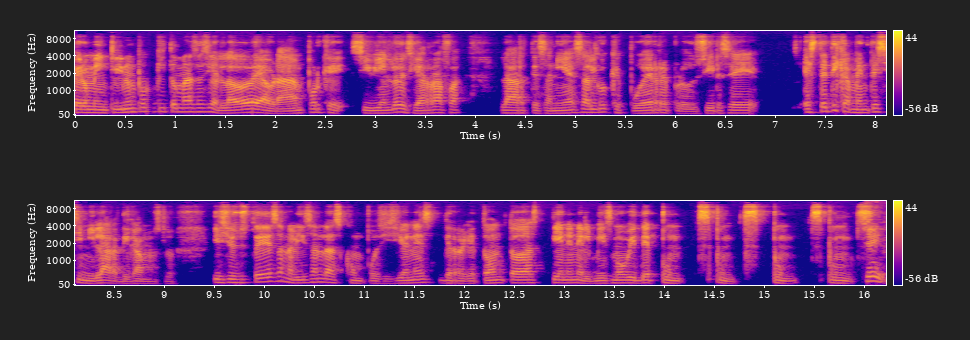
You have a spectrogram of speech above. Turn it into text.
pero me inclino un poquito más hacia el lado de Abraham porque, si bien lo decía Rafa, la artesanía es algo que puede reproducirse estéticamente similar, digámoslo. Y si ustedes analizan las composiciones de reggaetón, todas tienen el mismo beat de pum, ts, pum, pum, pum. Sí,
